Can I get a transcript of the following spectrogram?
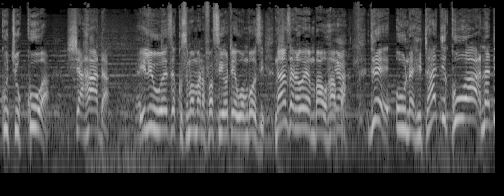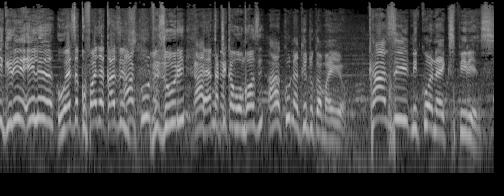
kuchukua shahada ili uweze kusimama nafasi yote ya uongozi. Naanza na wewe mbao hapa. Yeah. Je, unahitaji kuwa na digrii ili uweze kufanya kazi Hakuna. vizuri eh, katika uongozi? Hakuna kitu kama hiyo. Kazi ni kuwa na experience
